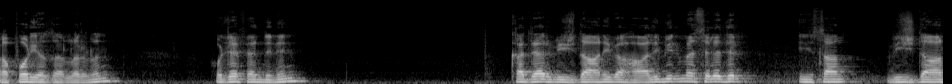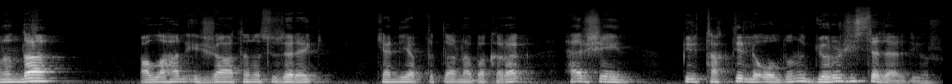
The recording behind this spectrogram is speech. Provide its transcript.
rapor yazarlarının Hoca Efendi'nin kader vicdani ve hali bir meseledir. İnsan vicdanında Allah'ın icraatını süzerek, kendi yaptıklarına bakarak her şeyin bir takdirle olduğunu görür, hisseder diyor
